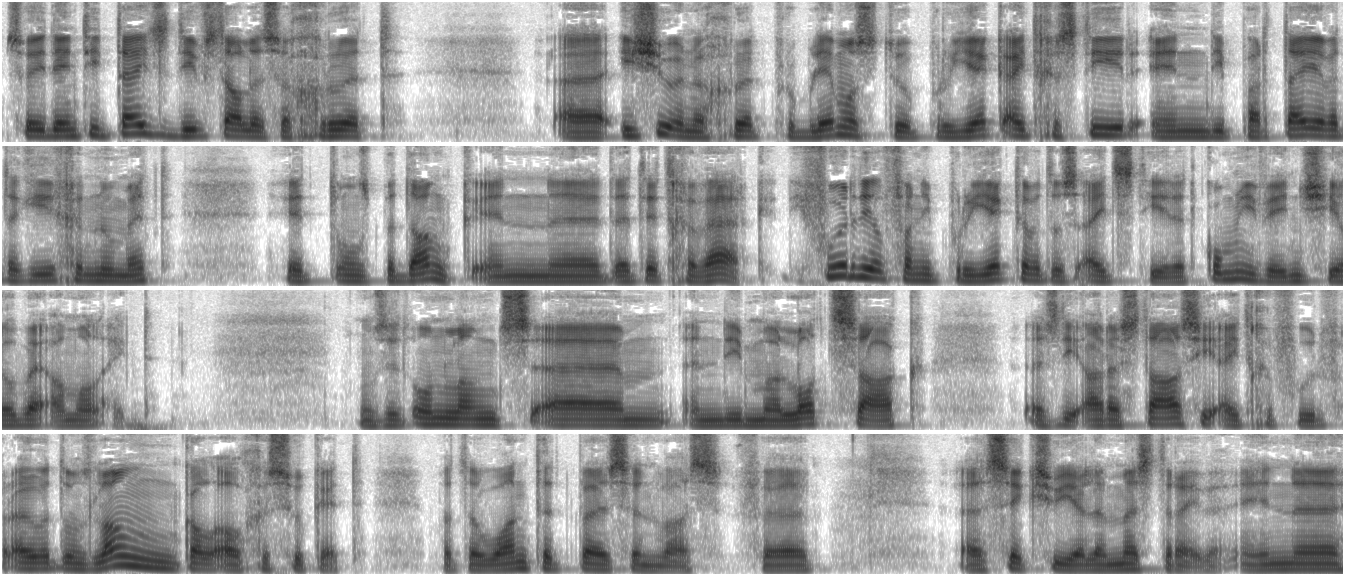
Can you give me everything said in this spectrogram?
So identiteitsdiefstal is 'n groot uh issue en 'n groot probleem. Ons het 'n projek uitgestuur en die partye wat ek hier genoem het, het ons bedank en uh, dit het gewerk. Die voordeel van die projekte wat ons uitstuur, dit kom éventueel by almal uit. Ons het onlangs ehm um, in die Malot saak is die arrestasie uitgevoer vir ou wat ons lankal al gesoek het wat 'n wanted person was vir 'n uh, eh, seksuele misdrywe. En uh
